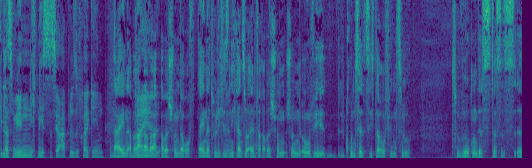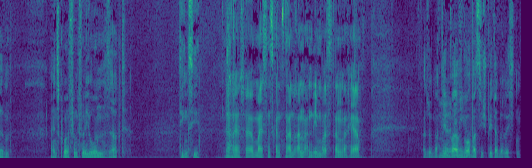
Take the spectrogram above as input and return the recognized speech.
lassen wir ihn nicht nächstes Jahr ablösefrei gehen. Nein, aber, Weil- aber, aber schon darauf, nein, natürlich ist es Ja. nicht ganz so einfach, aber schon, schon irgendwie grundsätzlich darauf hin zu, zu wirken, dass, dass es ähm, 1,5 Millionen sagt. Dingsy. Ja. Er ist ja meistens ganz nah dran an dem, was dann nachher. Also nach Mehr dem, oder wa- weniger. wo- was sie später berichten.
